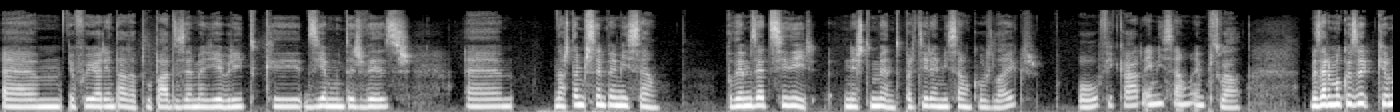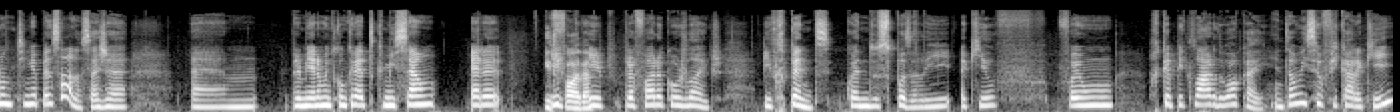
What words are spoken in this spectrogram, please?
Ahm, eu fui orientada pelo Padre Zé Maria Brito que dizia muitas vezes: ahm, Nós estamos sempre em missão. Podemos é decidir, neste momento, partir em missão com os leigos ou ficar em missão em Portugal. Mas era uma coisa que eu não tinha pensado, ou seja, ahm, para mim era muito concreto que missão era Ir, fora. ir para fora com os leigos. E de repente, quando se pôs ali, aquilo foi um recapitular do ok, então e se eu ficar aqui,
